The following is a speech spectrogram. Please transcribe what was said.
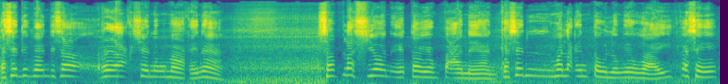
Kasi depende sa reaction ng makina. Sa plus yun, ito yung paano yan. Kasi malaking tulong yung why. Kasi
